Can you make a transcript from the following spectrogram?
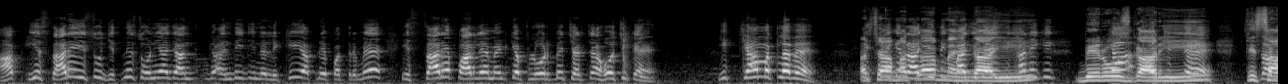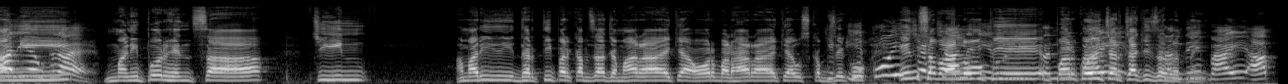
आप ये सारे इशू जितने सोनिया गांधी जी ने लिखी अपने पत्र में इस सारे पार्लियामेंट के फ्लोर पे चर्चा हो चुके हैं। ये क्या मतलब है? अच्छा मतलब महँगाई बेरोजगारी किसानी मणिपुर हिंसा चीन हमारी धरती पर कब्जा जमा रहा है क्या और बढ़ा रहा है क्या उस कब्जे को इन सवालों के पर कोई चर्चा की ज़रूरत नहीं। भाई आप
